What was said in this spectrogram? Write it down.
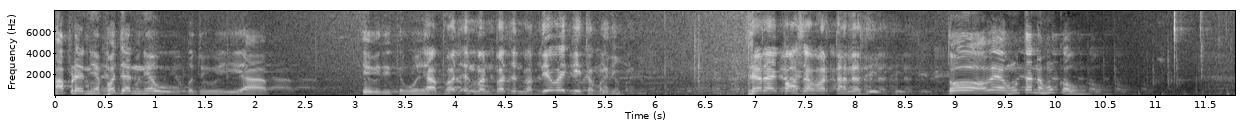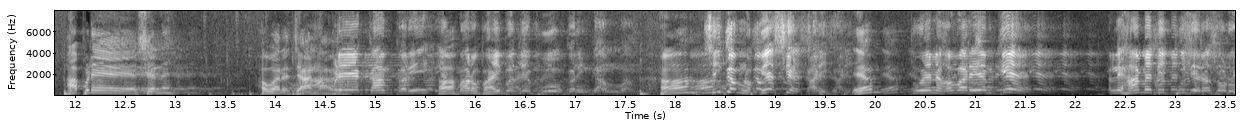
આપણે ત્યાં ભજન ને એવું બધું ઈ આ એવી રીતે હોય આ ભજનમાં ભજન ભજનમાં દેવાઈ ગઈ તમારી. જરાય પાછા વર્તા નથી. તો હવે હું તને શું કહું? આપણે છે ને સવારે જાન આપણે એક કામ કરી. મારો ભાઈ બધે ભૂ કરી ગામમાં. હા? સિગમનો સ્પેશિયલ કારીગર. એમ? તું એને હવારે એમ કે એટલે સામેથી જ પૂછે રસોડું.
